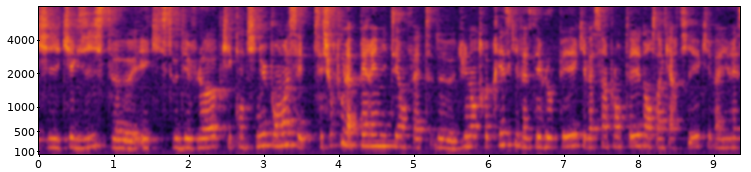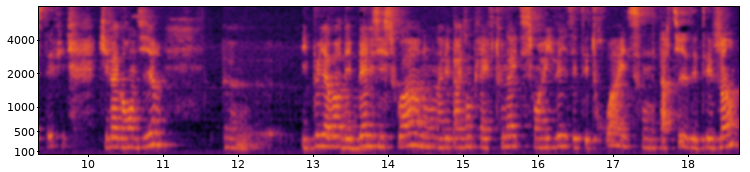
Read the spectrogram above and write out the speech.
qui, qui, existent euh, et qui se développent, qui continuent. Pour moi, c'est surtout la pérennité en fait d'une entreprise qui va se développer, qui va s'implanter dans un quartier, qui va y rester, qui va grandir. Euh, il peut y avoir des belles histoires. Nous, on avait par exemple Live Tonight, ils sont arrivés, ils étaient trois, ils sont partis, ils étaient 20.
